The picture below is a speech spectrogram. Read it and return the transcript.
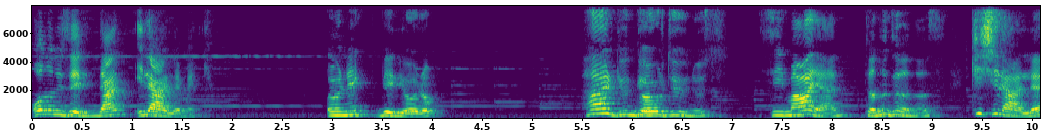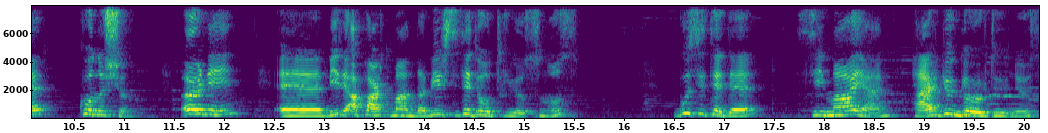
onun üzerinden ilerlemek. Örnek veriyorum. Her gün gördüğünüz, simayen tanıdığınız kişilerle konuşun. Örneğin eee, bir apartmanda, bir sitede oturuyorsunuz. Bu sitede simayen her gün gördüğünüz,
